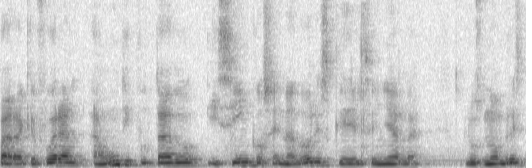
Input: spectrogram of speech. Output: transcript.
para que fueran a un diputado y cinco senadores que él señala los nombres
